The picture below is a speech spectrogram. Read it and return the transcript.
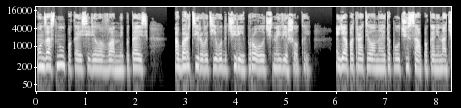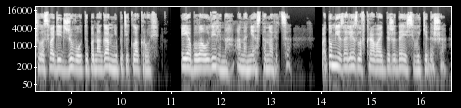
Он заснул, пока я сидела в ванной, пытаясь абортировать его дочерей проволочной вешалкой. Я потратила на это полчаса, пока не начала сводить живот, и по ногам не потекла кровь. Я была уверена, она не остановится. Потом я залезла в кровать, дожидаясь выкидыша —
